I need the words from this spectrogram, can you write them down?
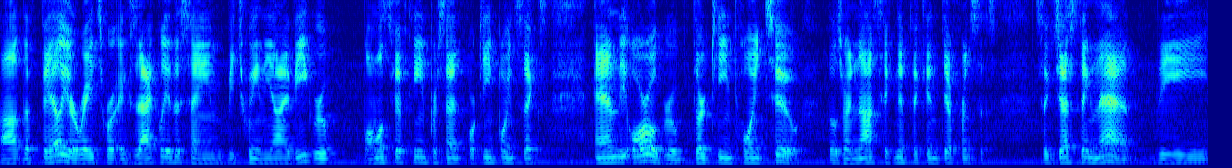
Uh, the failure rates were exactly the same between the IV group almost 15%, 14.6, and the oral group 13.2. Those are not significant differences, suggesting that the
